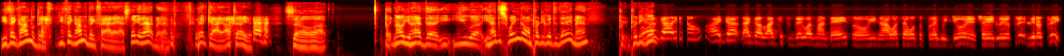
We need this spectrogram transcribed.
You think I'm a big? You think I'm a big fat ass? Look at that man. that guy. I'll tell you. So, uh, but no, you had the you you, uh, you had the swing going pretty good today, man. Pre- pretty Well, I good. got you know, I got I got lucky. Today was my day, so you know, I was able to play with you and show you little trick, little tricks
